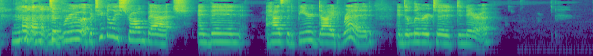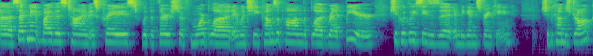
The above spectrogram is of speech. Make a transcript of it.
to brew a particularly strong batch and then has the beer dyed red and delivered to Dendera. Uh, Sekhmet by this time is crazed with the thirst of more blood, and when she comes upon the blood red beer, she quickly seizes it and begins drinking. She becomes drunk,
